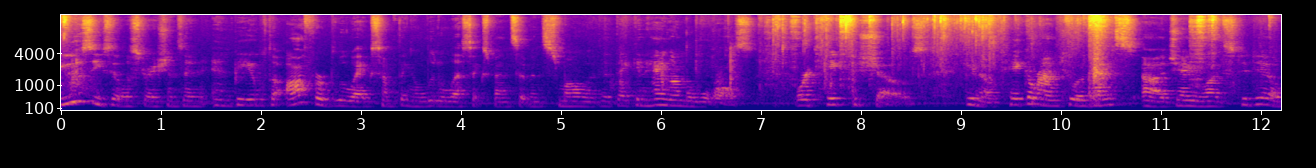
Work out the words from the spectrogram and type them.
use these illustrations and, and be able to offer Blu Egg something a little less expensive and smaller that they can hang on the walls or take to shows, you know, take around to events uh, Jay wants to do.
